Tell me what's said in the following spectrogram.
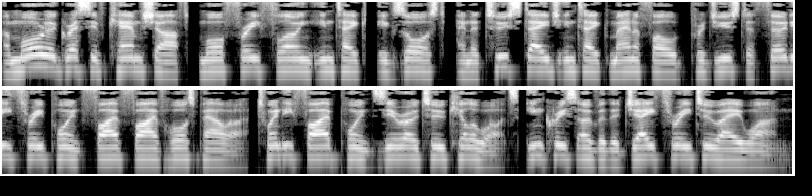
A more aggressive camshaft, more free-flowing intake, exhaust, and a two-stage intake manifold produced a 33.55 horsepower (25.02 kilowatts) increase over the J32A1.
